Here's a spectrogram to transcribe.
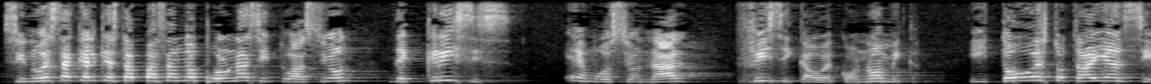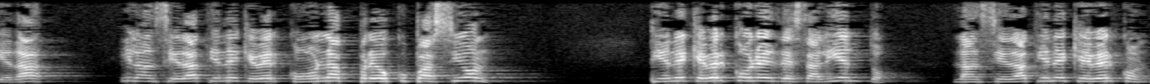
Si no es aquel que está pasando por una situación de crisis emocional, física o económica. Y todo esto trae ansiedad. Y la ansiedad tiene que ver con la preocupación, tiene que ver con el desaliento. La ansiedad tiene que ver con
